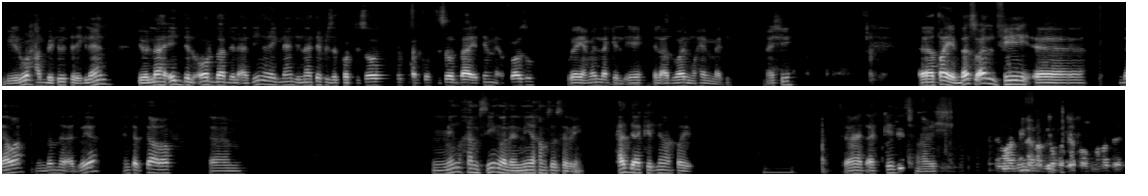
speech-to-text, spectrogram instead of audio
بيروح على ال pituitary gland يقول لها ادي ال order لل adrenal gland إنها تفرز الكورتيزول. فالكورتيزول بقى يتم إفرازه ويعمل لك الايه الادوار المهمة دي. ماشي؟ آه طيب ده سؤال في آه دواء من ضمن الأدوية. أنت بتعرف من 50 ولا 175 حد يأكد لنا؟ طيب. ثواني اتاكد معلش. المهاجمين لما بيروحوا يقرأوا مناطق.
